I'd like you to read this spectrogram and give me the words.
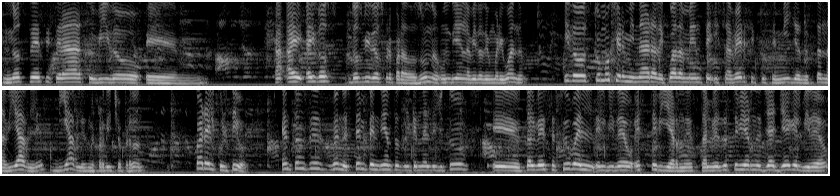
no sé si será subido... Em, hay, hay dos, dos videos preparados. Uno, un día en la vida de un marihuano y dos, cómo germinar adecuadamente y saber si tus semillas están viables, viables mejor dicho, perdón, para el cultivo. Entonces, bueno, estén pendientes del canal de YouTube. Eh, tal vez se suba el, video este viernes. Tal vez este viernes ya llegue el video.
